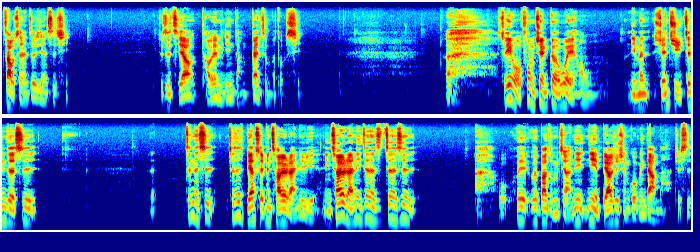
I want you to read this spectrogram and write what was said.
造成了这件事情，就是只要讨厌民进党，干什么都行。唉，所以我奉劝各位哦，你们选举真的是，真的是，真的是不要随便超越蓝绿耶！你超越蓝绿，真的是，真的是啊！我会，我也不知道怎么讲，你你也不要去选国民党嘛，就是，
